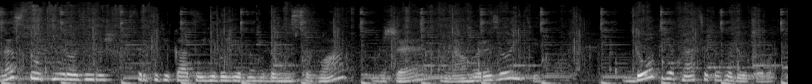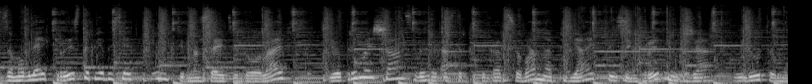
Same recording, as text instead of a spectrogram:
Наступний розіграш сертифікату ювелірного дому Сова вже на горизонті. До 15 лютого замовляй 350 пунктів на сайті DoLife і отримай шанс виграти сертифікат Сова на 5 тисяч гривень вже у лютому.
